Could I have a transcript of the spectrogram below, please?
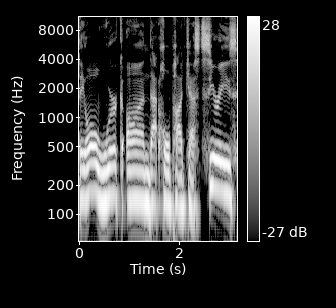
they all work on that whole podcast series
